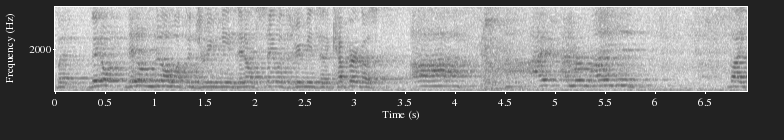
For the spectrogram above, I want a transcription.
But they don't, they don't know what the dream means. They don't say what the dream means. And the cupbearer goes, Ah, uh, I'm reminded like,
